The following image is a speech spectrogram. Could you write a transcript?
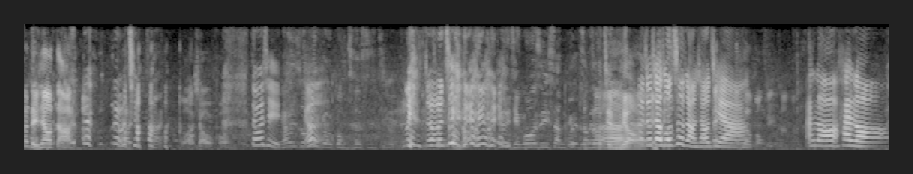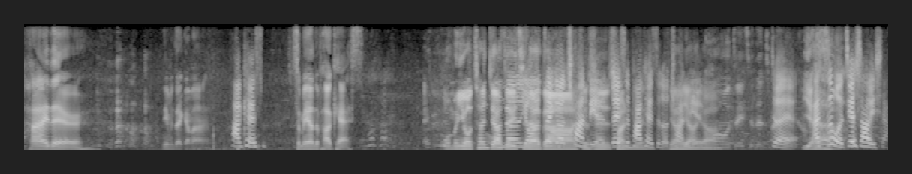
他等一下要打。对不起。我要笑疯。对不起。刚刚说公车司机。对不起。以前公车司机上课上车检票。那就叫做车长小姐啊。Hello，Hello。Hi there。你们在干嘛？Podcast 什么样的 Podcast？我们有参加这一次那个串联，这次 Podcast 的串联。哦，这一次的串联。对，来自我介绍一下。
